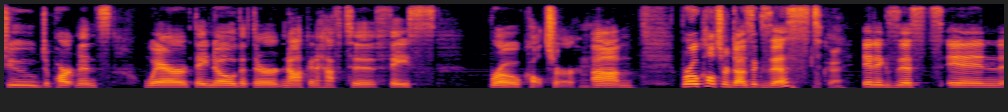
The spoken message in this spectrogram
to departments where they know that they're not going to have to face bro culture. Um, bro culture does exist. Okay. It exists in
